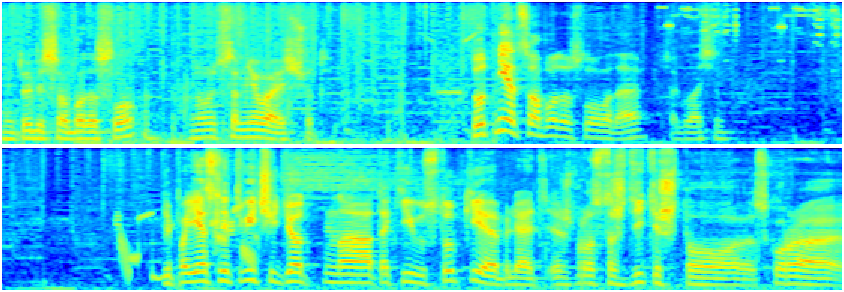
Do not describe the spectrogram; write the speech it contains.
Ютубе свобода слова? Ну, сомневаюсь что-то. Тут нет свободы слова, да? Согласен. Типа, если Twitch идет на такие уступки, блядь, э, ж- просто ждите, что скоро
